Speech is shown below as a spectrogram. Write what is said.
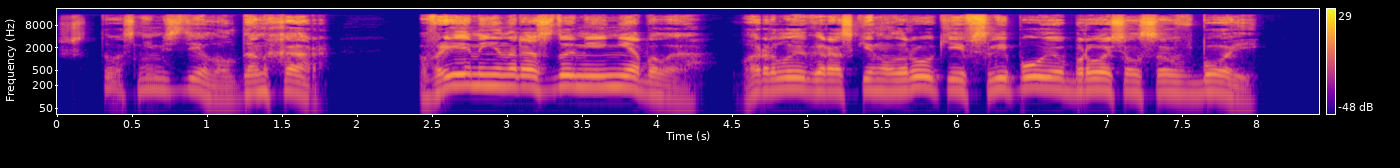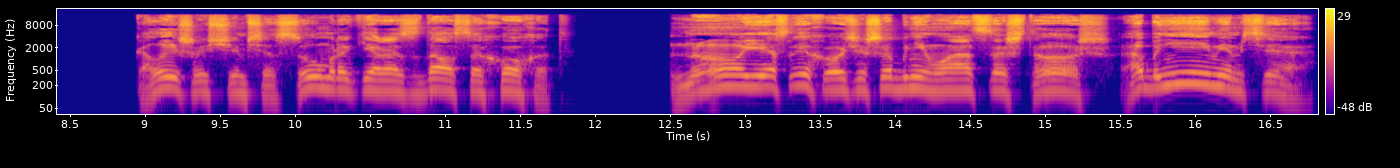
Что с ним сделал Данхар? Времени на раздумье не было. Варлыга раскинул руки и вслепую бросился в бой. В колышущемся сумраке раздался хохот. «Ну, если хочешь обниматься, что ж, обнимемся!»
